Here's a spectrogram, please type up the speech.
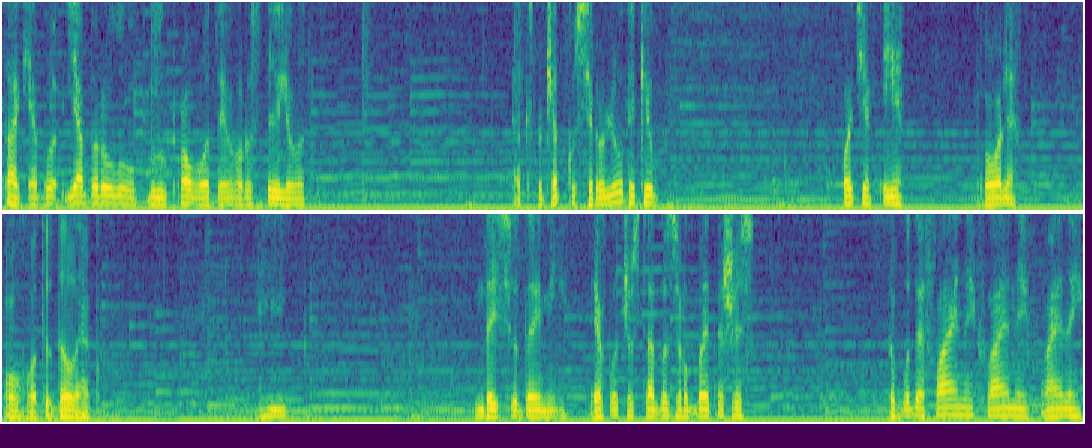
Так, я, б- я беру лук, буду пробувати його розстрілювати. Так, спочатку сіролюдиків, потім і троля. Ого, ти далеко. Дай сюди мій. Я хочу з тебе зробити щось. То буде файний, файний, файний.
